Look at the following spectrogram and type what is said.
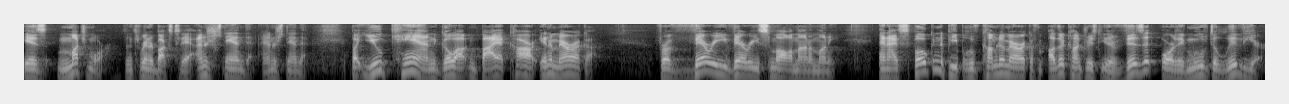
is much more than 300 bucks today. I understand that. I understand that. But you can go out and buy a car in America for a very, very small amount of money. And I've spoken to people who've come to America from other countries to either visit or they've moved to live here.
